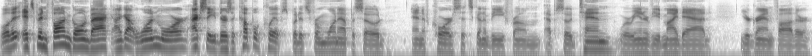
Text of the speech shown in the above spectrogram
Well, it's been fun going back. I got one more. Actually, there's a couple clips, but it's from one episode, and of course, it's going to be from episode 10 where we interviewed my dad, your grandfather,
